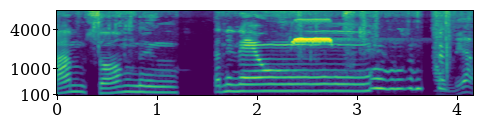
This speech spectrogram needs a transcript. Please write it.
ามสองหนึ่งตันแนวเอาเรื่อง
